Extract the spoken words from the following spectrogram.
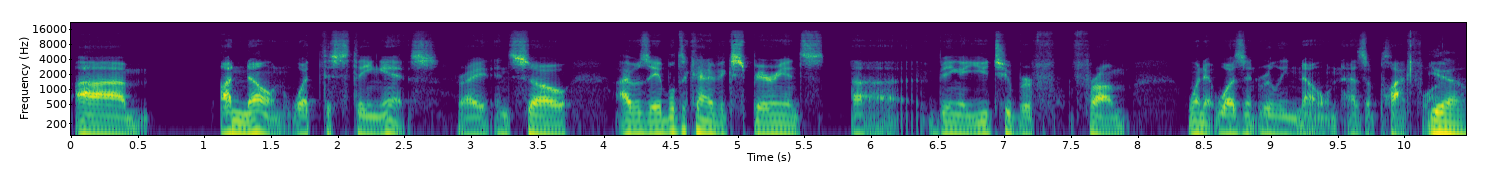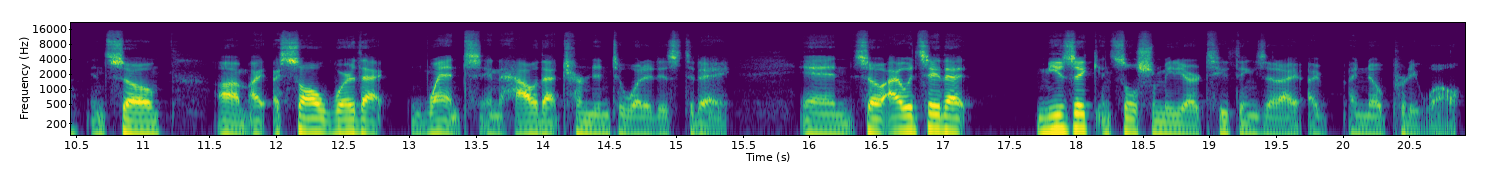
um, unknown what this thing is, right? And so I was able to kind of experience uh, being a YouTuber f- from when it wasn't really known as a platform. Yeah. And so um, I, I saw where that went and how that turned into what it is today. And so I would say that music and social media are two things that I, I, I know pretty well.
